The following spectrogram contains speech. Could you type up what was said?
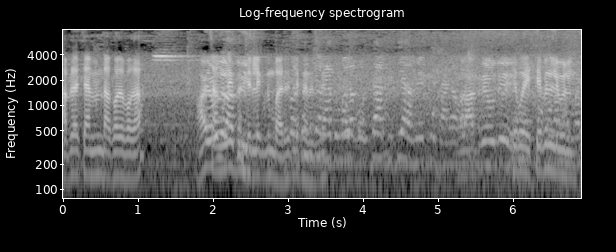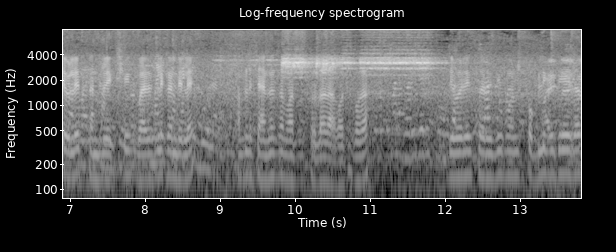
आपल्या चॅनल दाखवतो बघा. चांगले कंदील एकदम बारीतले कंदील ते बघा इथे पण लिहून ठेवलेत कंदील एकशे एक बारीतले कंदील आहे आपल्या चॅनलचा मात्र तुला दाखवतो बघा. दिवाळी खरेदी पण पब्लिक इथे येतात.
